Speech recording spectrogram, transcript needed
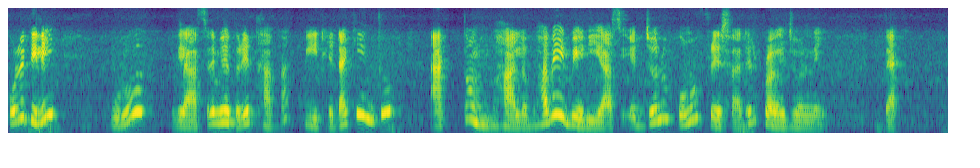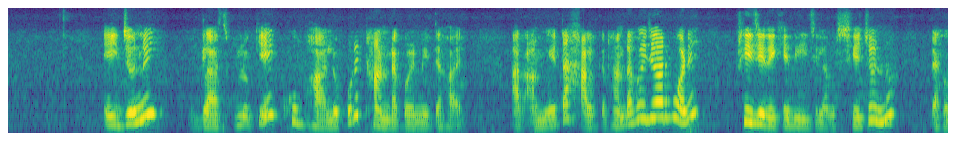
করে দিলেই পুরো গ্লাসের ভেতরে থাকা পিঠেটা কিন্তু একদম ভালোভাবেই বেরিয়ে আসে। এর জন্য কোনো প্রেসারের প্রয়োজন নেই। দেখ, এই জন্যই গ্লাসগুলোকে খুব ভালো করে ঠান্ডা করে নিতে হয়। আর আমি এটা হালকা ঠান্ডা হয়ে যাওয়ার পরে ফ্রিজে রেখে দিয়েছিলাম। সেজন্য দেখো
